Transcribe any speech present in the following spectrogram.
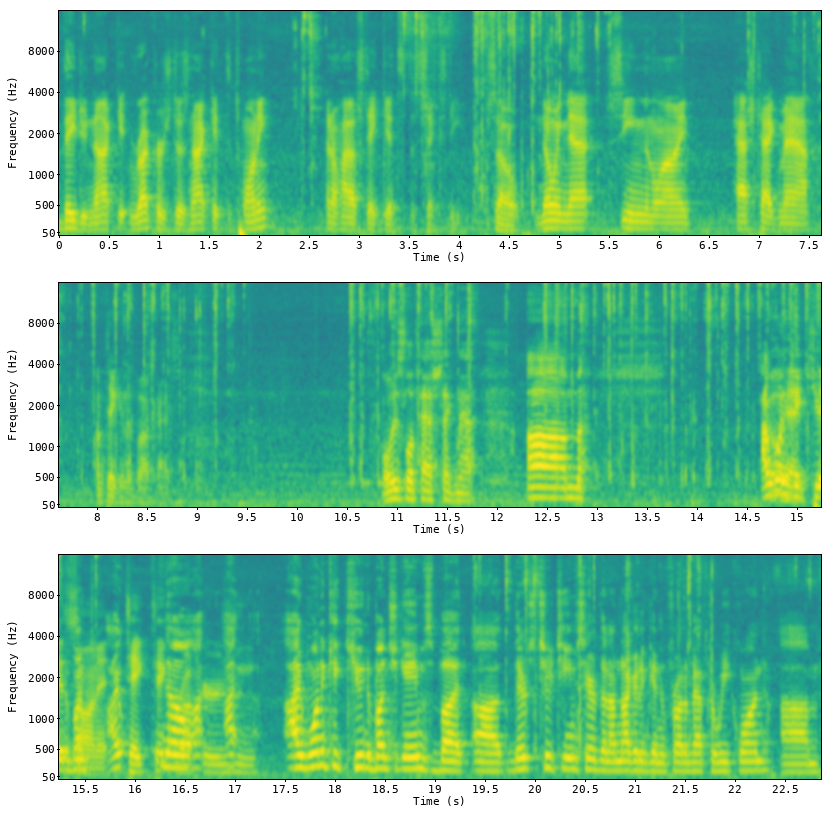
They do not get Rutgers does not get to 20, and Ohio State gets the 60. So knowing that, seeing the line, hashtag math, I'm taking the Buckeyes. Always love hashtag math. Um, I want to get cute in a bunch. on it. I, Take- take no, Rutgers I, and- I, I want to get cute in a bunch of games, but uh, there's two teams here that I'm not going to get in front of after week one. Um,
